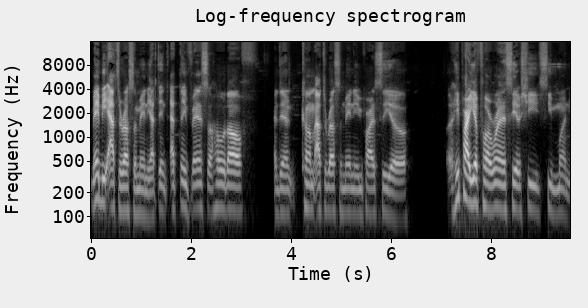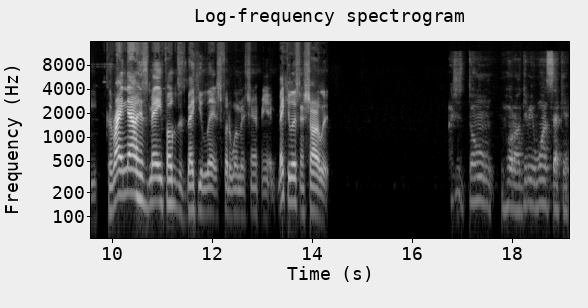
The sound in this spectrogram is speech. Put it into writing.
Maybe after WrestleMania, I think I think Vince will hold off and then come after WrestleMania, you probably see uh, uh he probably give her a run and see if she see money. Because right now his main focus is Becky Lynch for the women's champion. Becky Lynch and Charlotte. I just don't. Hold on, give me one second.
